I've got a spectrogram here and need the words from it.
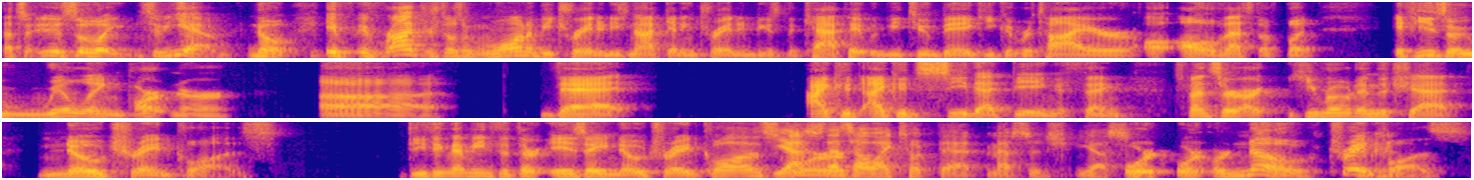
That's so like so yeah no if if Rodgers doesn't want to be traded he's not getting traded because the cap hit would be too big he could retire all, all of that stuff but if he's a willing partner uh that I could I could see that being a thing Spencer are, he wrote in the chat no trade clause do you think that means that there is a no trade clause Yes, or, that's how I took that message. Yes. or or or no trade clause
